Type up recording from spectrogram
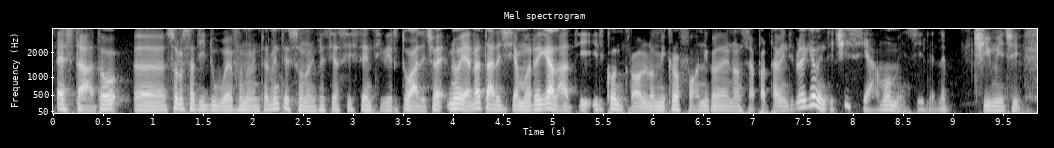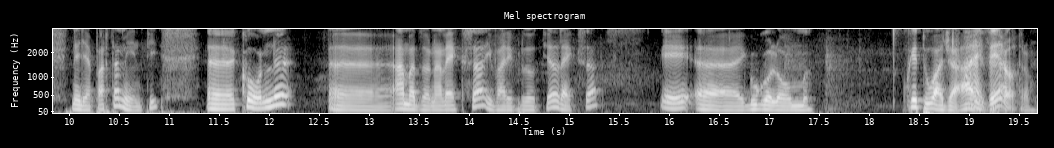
è stato, eh, sono stati due fondamentalmente, sono questi assistenti virtuali, cioè noi a Natale ci siamo regalati il controllo microfonico dei nostri appartamenti, praticamente ci siamo messi delle cimici negli appartamenti eh, con eh, Amazon Alexa, i vari prodotti Alexa e Google Home, che tu hai già Ah, hai, è vero. l'altro.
